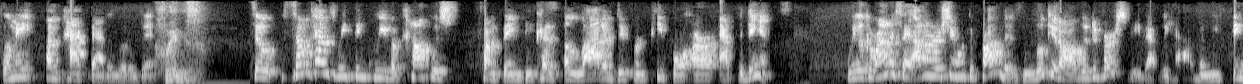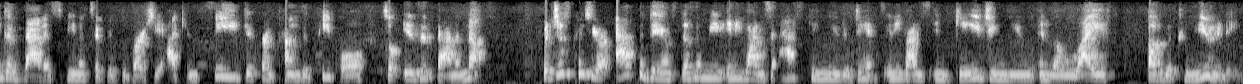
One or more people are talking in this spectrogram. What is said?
So let me unpack that a little bit. Please. So sometimes we think we've accomplished something because a lot of different people are at the dance. we look around and say, I don't understand what the problem is. Look at all the diversity that we have. And we think of that as phenotypic diversity. I can see different kinds of people. So isn't that enough? But just because you're at the dance doesn't mean anybody's asking you to dance. Anybody's engaging you in the life of the community.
